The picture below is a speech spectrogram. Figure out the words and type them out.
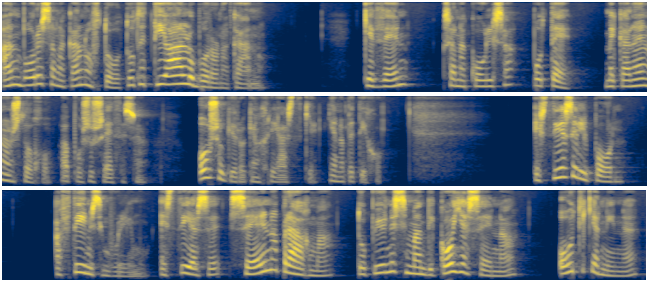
Αν μπόρεσα να κάνω αυτό, τότε τι άλλο μπορώ να κάνω; Και δεν ξανακόλλησα ποτέ με κανέναν στόχο από όσους έθεσα. Όσο καιρό και αν χρειάστηκε για να πετύχω. Εστίασε λοιπόν, αυτή είναι η συμβουλή μου, εστίασε σε ένα πράγμα το οποίο είναι σημαντικό για σένα, ό,τι και αν είναι,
